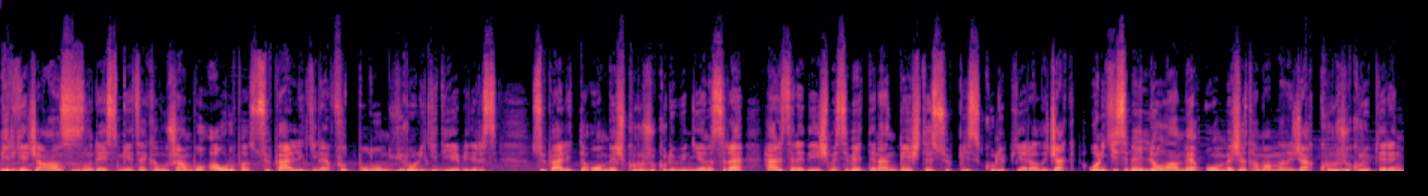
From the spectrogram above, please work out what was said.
Bir gece ansızın resmiyete kavuşan bu Avrupa Süper Ligi'ne futbolun Euro Ligi diyebiliriz. Süper Lig'de 15 kurucu kulübün yanı sıra her sene değişmesi beklenen 5'te sürpriz kulüp yer alacak. 12'si belli olan ve 15'e tamamlanacak kurucu kulüplerin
